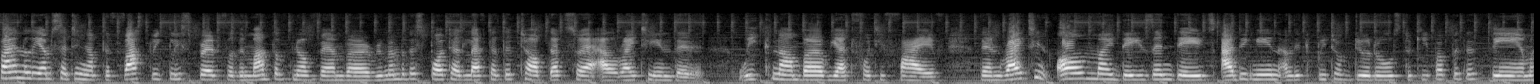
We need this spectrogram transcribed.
Finally, I'm setting up the fast weekly spread for the month of November. Remember the spot I left at the top? That's where I'll write in the week number. We are at 45. Then write in all my days and dates, adding in a little bit of doodles to keep up with the theme.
